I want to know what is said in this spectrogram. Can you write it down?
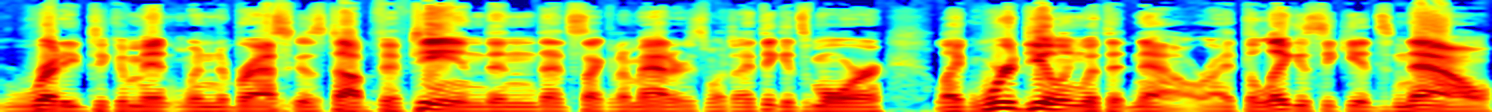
ready to commit when Nebraska's top 15, then that's not going to matter as much. I think it's more like we're dealing with it now, right? The legacy kids now,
